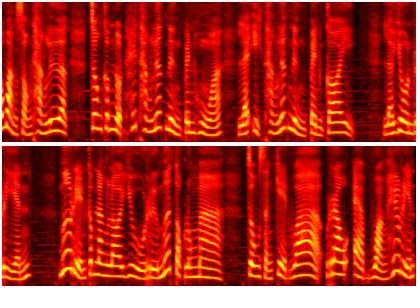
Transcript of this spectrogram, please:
ระหว่างสองทางเลือก จงกำหนดให้ทางเลือกหนึ่งเป็นหัว และอีกทางเลือกหนึ่งเป็นก้อย แล้วโยนเหรียญ เมื่อเหรียญกำลังลอยอยู่หรือเมื่อตกลงมา จงสังเกตว่าเราแอบหวังให้เหรียญ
